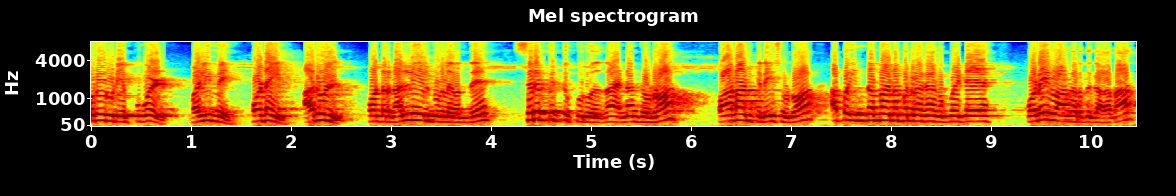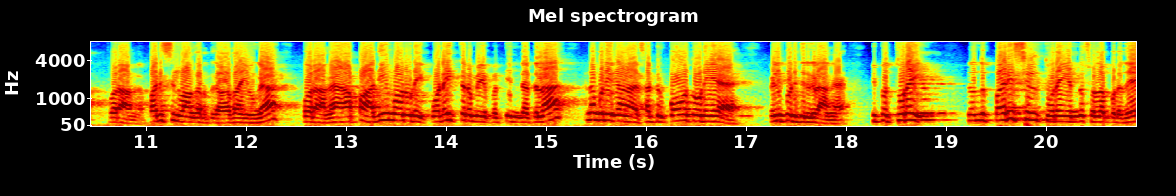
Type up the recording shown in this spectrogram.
ஒருவருடைய புகழ் வலிமை கொடை அருள் போன்ற நல்லியல்புகளை வந்து சிறப்பித்து கூறுவதுதான் என்னன்னு சொல்றோம். பாடான் திணை சொல்றோம். அப்ப இந்த மாதிரி என்ன பண்றாங்க? அங்க போயிட்டு கொடை வாங்குறதுக்காக தான் போறாங்க. பரிசில் வாங்குறதுக்காக தான் இவங்க போறாங்க. அப்ப அதியமானுடைய கொடை திறமையை பத்தி இந்த இடத்துல என்ன பண்ணிருக்காங்க? சற்று கோபத்தோடைய வெளிப்படுத்திருக்கிறாங்க இப்ப துறை இது வந்து பரிசில் துறை என்று சொல்லப்படுது.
